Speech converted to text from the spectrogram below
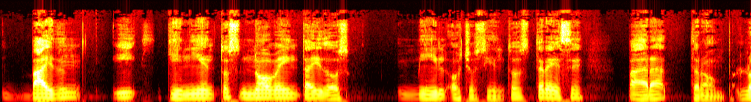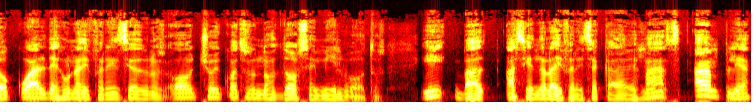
Biden y 592.813 para Trump, lo cual deja una diferencia de unos 8 y 4, unos 12.000 votos. Y va haciendo la diferencia cada vez más amplia,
